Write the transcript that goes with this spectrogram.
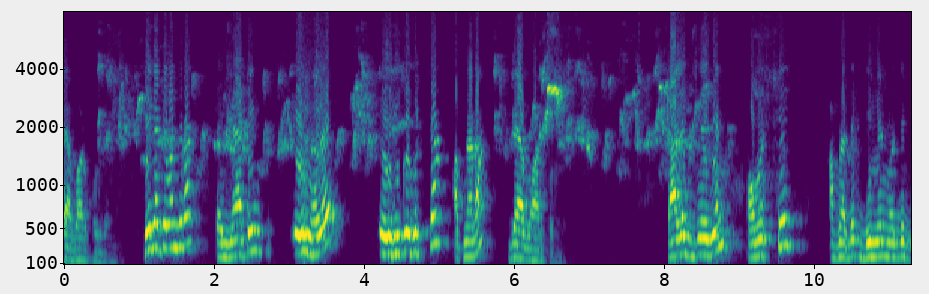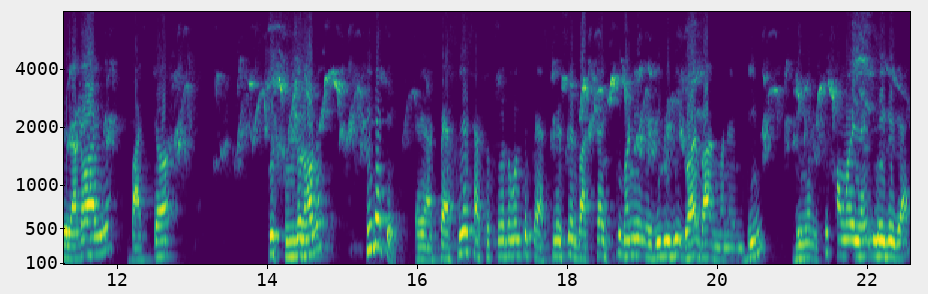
ব্যবহার করবেন না। ঠিক আছে বন্ধুরা? তাই ম্যাটিং এইভাবে এই রিকোভিটটা আপনারা ব্যবহার করবেন তাহলে দেখবেন অবশ্যই আপনাদের ডিমের মধ্যে ব্লাডও আসবে বাচ্চা খুব সুন্দর হবে। ঠিক আছে? এই আর প্যাসলেস, আর সত্যি কথা বলতে প্যাসলেসের বাচ্চা একটুখানি এদিক ওদিক হয় বা মানে ডিম, ডিমের একটু সময় লেগে যায়।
